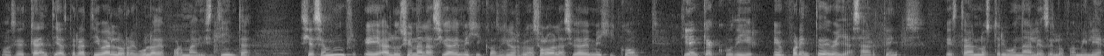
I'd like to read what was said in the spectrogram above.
o sea, cada entidad federativa lo regula de forma distinta. Si hacemos eh, alusión a la Ciudad de México, si nos referimos solo a la Ciudad de México, tienen que acudir en frente de Bellas Artes, están los tribunales de lo familiar.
